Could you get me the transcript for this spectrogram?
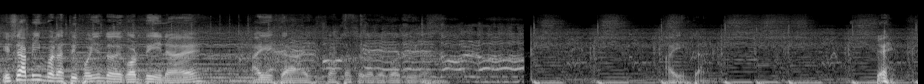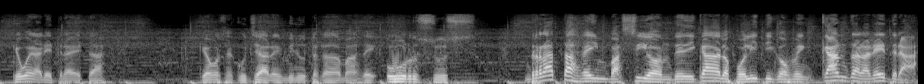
Que ya mismo la estoy poniendo de cortina, ¿eh? Ahí está, ahí ya está sacando cortina. Ahí está. Qué buena letra esta. Que vamos a escuchar en minutos nada más de Ursus. Ratas de invasión, dedicada a los políticos. Me encanta la letra.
